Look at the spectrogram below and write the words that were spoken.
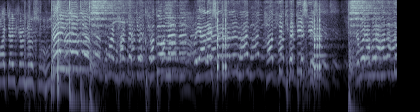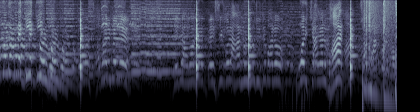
পাচাই কেন তোমার ভাত আর কেউ খাবেও না। ওই আড়াইশো টাকার ভাত হাত দিয়ে খেটে এবার আমরা আনন্দ করব, আমরা গীত করব সবাই মিলে যদি আমাকে বেশি করে আনন্দ দিতে পারো ওই চালের ভাত সব ভাগ করে খাব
